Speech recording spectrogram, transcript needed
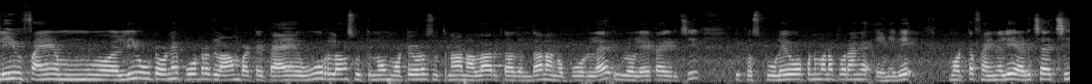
லீவ் ஃபைன் லீவ் விட்டோடனே போட்டிருக்கலாம் பட் டை ஊரெலாம் சுற்றணும் மொட்டையோடு சுற்றினா நல்லா இருக்காதுன்னு தான் நாங்கள் போடல. இவ்வளோ லேட் ஆகிடுச்சு இப்போ ஸ்கூலே ஓப்பன் பண்ண போகிறாங்க எனிவே மொட்டை ஃபைனலி அடித்தாச்சு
